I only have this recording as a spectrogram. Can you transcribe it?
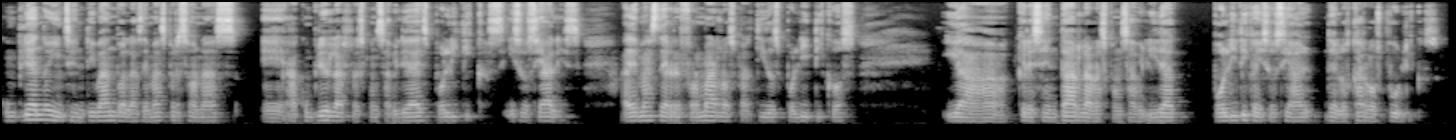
cumpliendo e incentivando a las demás personas a cumplir las responsabilidades políticas y sociales además de reformar los partidos políticos y acrecentar la responsabilidad política y social de los cargos públicos.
